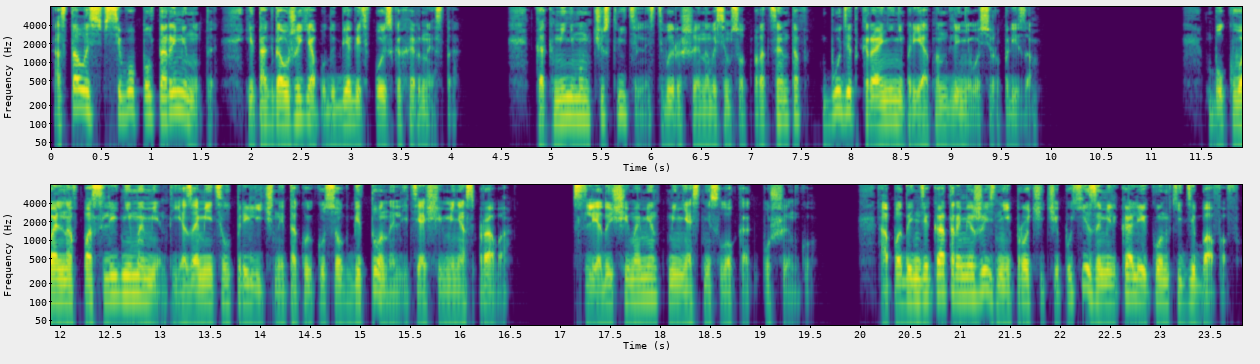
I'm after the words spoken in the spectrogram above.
Осталось всего полторы минуты, и тогда уже я буду бегать в поисках Эрнеста. Как минимум чувствительность, выросшая на 800%, будет крайне неприятным для него сюрпризом. Буквально в последний момент я заметил приличный такой кусок бетона, летящий в меня справа. В следующий момент меня снесло как пушинку. А под индикаторами жизни и прочей чепухи замелькали иконки дебафов.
